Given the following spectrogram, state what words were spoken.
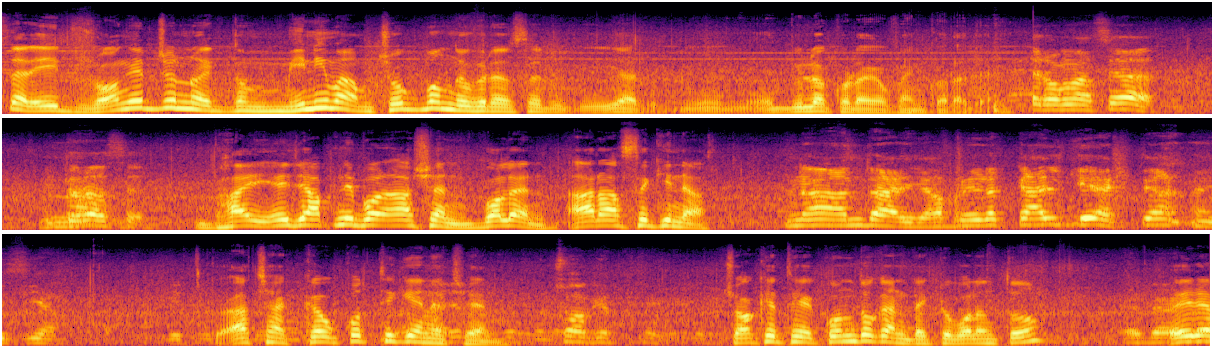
স্যার এই রঙের জন্য একদম মিনিমাম চোখ বন্ধ করে স্যার ইয়ার দু লক্ষ টাকা ফাইন করা যায়। রং আছে আর? ভিতরে আছে? ভাই এই যে আপনি আসেন বলেন আর আছে কিনা? না আন্দাই আপনি এটা কালকে একটা আনাইছি আচ্ছা কেউ- কোত্থেকে এনেছেন? চকের থেকে। চকে থেকে কোন দোকানটা একটু বলেন তো? এটা এই রে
